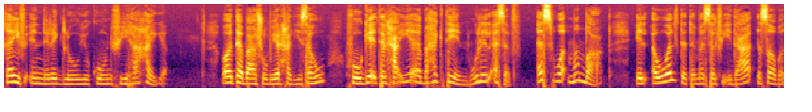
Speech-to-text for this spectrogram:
خايف إن رجله يكون فيها حاجة. وتابع شوبير حديثه فوجئت الحقيقة بحاجتين وللأسف أسوأ من بعض. الأول تتمثل في إدعاء إصابة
